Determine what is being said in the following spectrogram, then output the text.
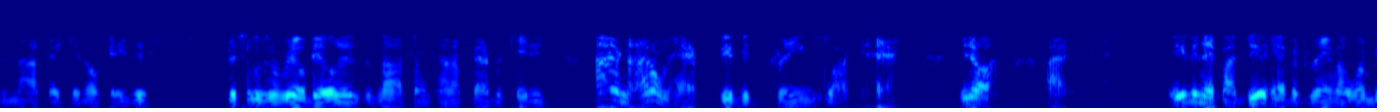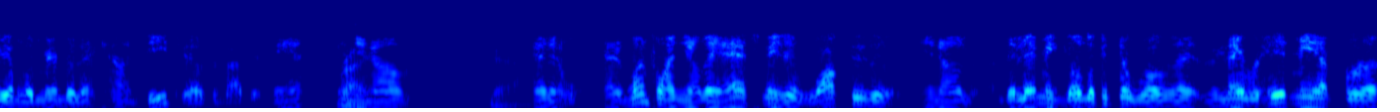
and I'm thinking, okay, this, this was a real deal. This is not some kind of fabricated. I don't, I don't have vivid dreams like that. You know, I, even if I did have a dream, I wouldn't be able to remember that kind of details about the event. And, Right. You know, Yeah. and at, at one point, you know, they asked me to walk through the, you know, they let me go look at their world, and they, and they were hitting me up for a,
